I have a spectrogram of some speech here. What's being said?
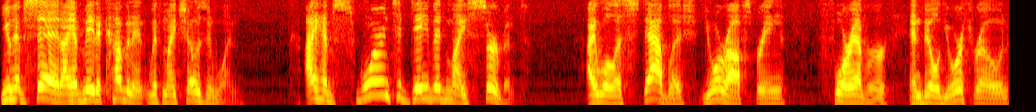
You have said, I have made a covenant with my chosen one. I have sworn to David, my servant, I will establish your offspring forever and build your throne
